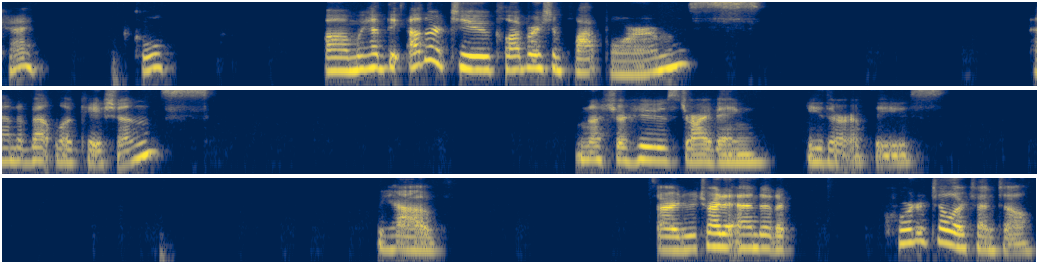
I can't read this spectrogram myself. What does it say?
Okay, cool. Um, we had the other two collaboration platforms and event locations. I'm not sure who's driving either of these. We have, sorry, do we try to end at a quarter till or 10 till?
